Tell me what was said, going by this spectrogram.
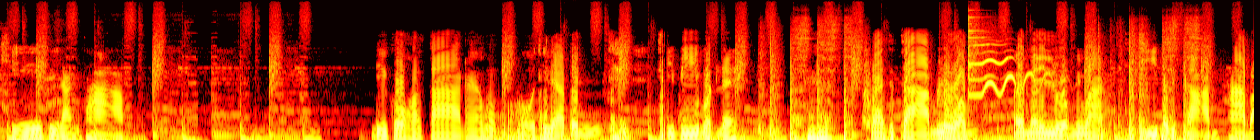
เคสี่ล้านสามดีโก้คอสตานะครับผม โอ้โห ที่เหลือเป็น TB หมดเลยแปดสิบสามรวมเอ้ยไม่ได้รวมนี่หว่าทีทีแปดสิบสามห้าใบ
